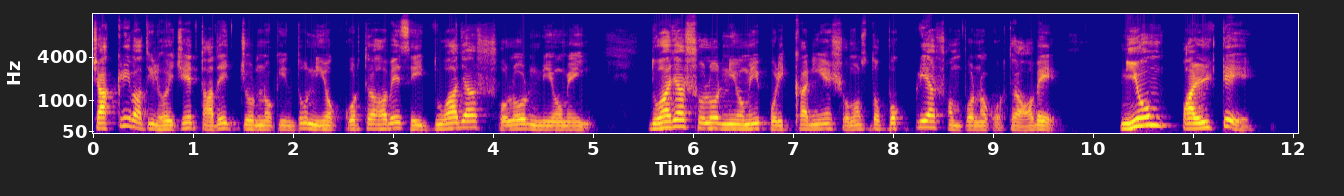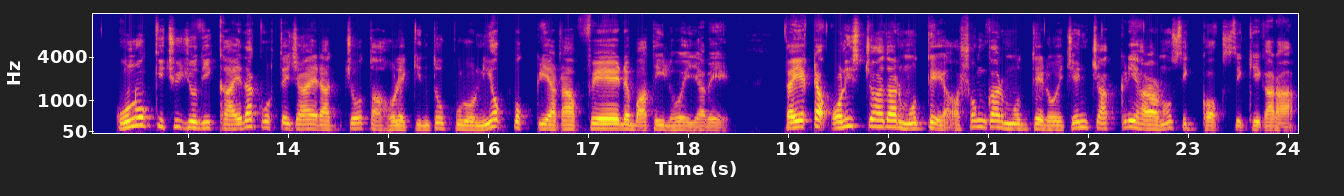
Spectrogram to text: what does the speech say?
চাকরি বাতিল হয়েছে তাদের জন্য কিন্তু নিয়োগ করতে হবে সেই দু হাজার ষোলোর নিয়মেই। দু হাজার ষোলোর নিয়মেই পরীক্ষা নিয়ে সমস্ত প্রক্রিয়া সম্পন্ন করতে হবে। নিয়ম পাল্টে কোনো কিছু যদি কায়দা করতে চায় রাজ্য, তাহলে কিন্তু পুরো নিয়োগ প্রক্রিয়াটা ফের বাতিল হয়ে যাবে। তাই একটা অনিশ্চয়তার মধ্যে, আশঙ্কার মধ্যে রয়েছেন চাকরি হারানো শিক্ষক, শিক্ষিকারা।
